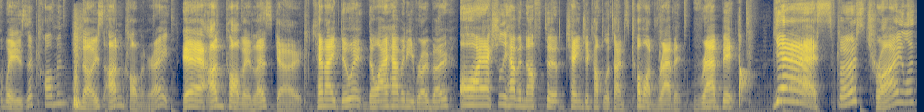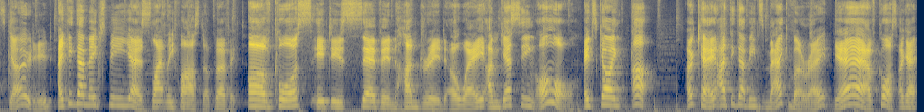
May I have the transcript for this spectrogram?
wait, is it common? No, it's uncommon, right? Yeah, uncommon. Let's go. Can I do it? Do I have any robo? Oh, I actually have enough to change a couple of times. Come on, rabbit. Rabbit. Yes! First try? Let's go, dude. I think that makes me, yeah, slightly faster. Perfect. Of course, it is 700 away. I'm guessing, oh, it's going up. Okay, I think that means magma, right? Yeah, of course. Okay,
